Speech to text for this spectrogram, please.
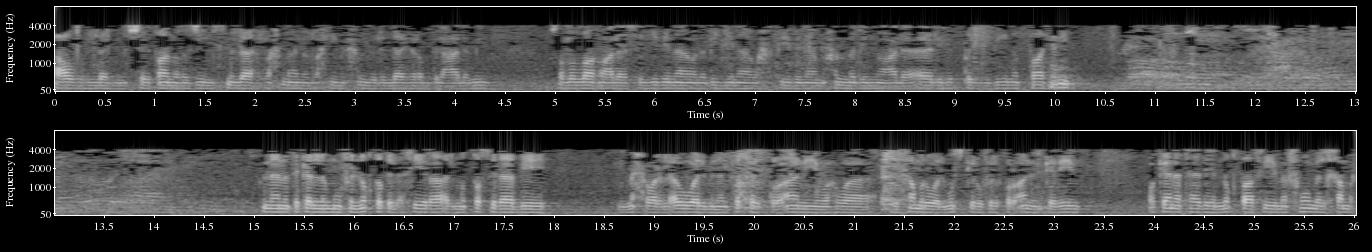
أعوذ بالله من الشيطان الرجيم. بسم الله الرحمن الرحيم. الحمد لله رب العالمين. صلى الله على سيدنا ونبينا وحبيبنا محمد وعلى آله الطيبين الطاهرين. كنا نتكلم في النقطة الأخيرة المتصلة بالمحور الأول من الفقه القرآني وهو الخمر والمسكر في القرآن الكريم. وكانت هذه النقطة في مفهوم الخمر.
